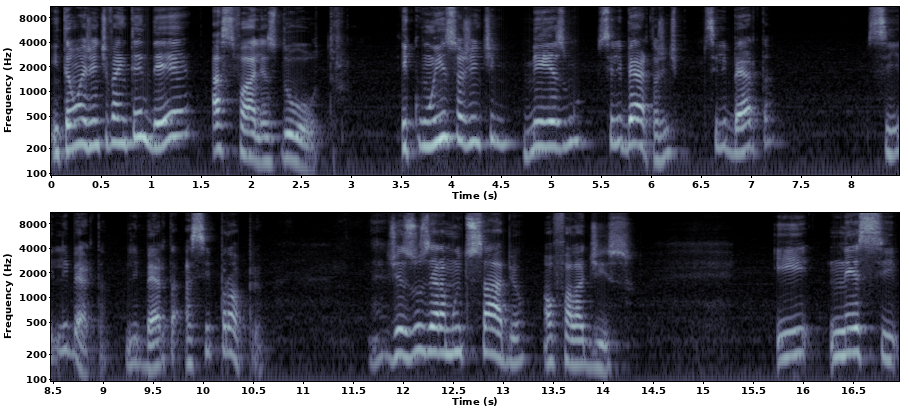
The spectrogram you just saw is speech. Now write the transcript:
Então a gente vai entender as falhas do outro. E com isso a gente mesmo se liberta, a gente se liberta, se liberta, liberta a si próprio. Né? Jesus era muito sábio ao falar disso. E nesse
